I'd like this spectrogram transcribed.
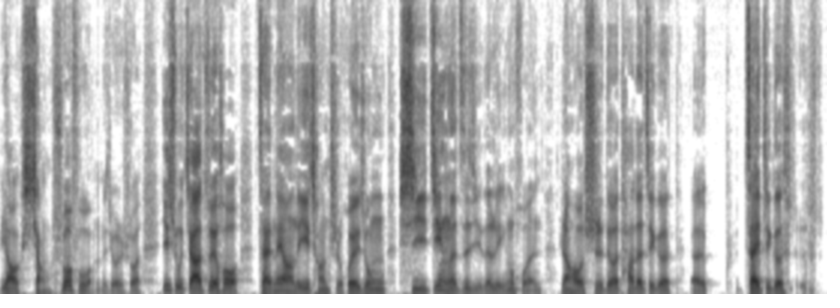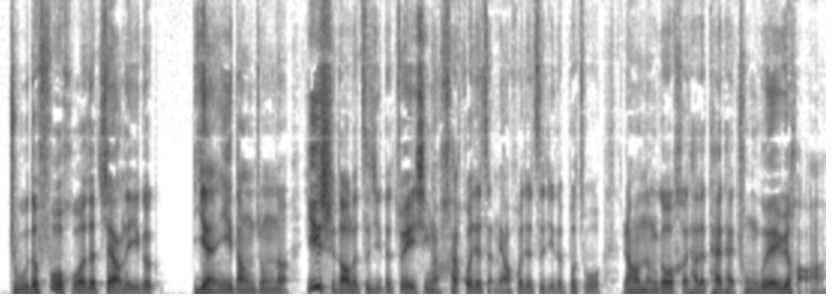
要想说服我们的，就是说艺术家最后在那样的一场指挥中洗净了自己的灵魂，然后使得他的这个呃，在这个主的复活的这样的一个演绎当中呢，意识到了自己的罪性啊，还或者怎么样，或者自己的不足，然后能够和他的太太重归于好啊。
